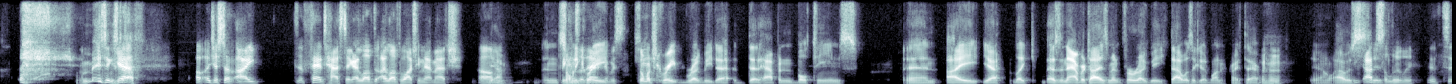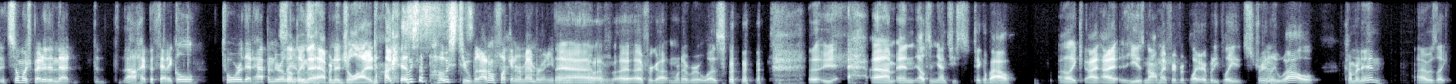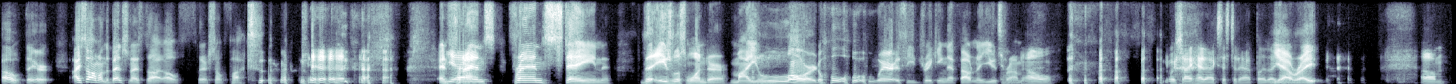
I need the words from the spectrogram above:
Amazing Yeah. stuff. Uh, just uh, I fantastic. I loved I loved watching that match. Um, yeah, and so many that. great, It was so much great rugby that that happened both teams. And I, yeah, like as an advertisement for rugby, that was a good one right there. mhm, You know, I was it- absolutely. It's it's so much better than that uh, hypothetical tour that happened earlier. something that happened in July and August. It was supposed to, but I don't fucking remember anything. Yeah. I've, I, I've forgotten whatever it was. uh, yeah. Um, and Elton Jantjies, take a bow. Like I, I, he is not my favorite player, but he played extremely well coming in. I was like, oh, there. I saw him on the bench, and I thought, oh, they're so fucked. and Yeah. Frans, Frans Steyn, the ageless wonder. My lord, where is he drinking that fountain of youth from? No, wish I had access to that, but I yeah, don't. right. Um,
